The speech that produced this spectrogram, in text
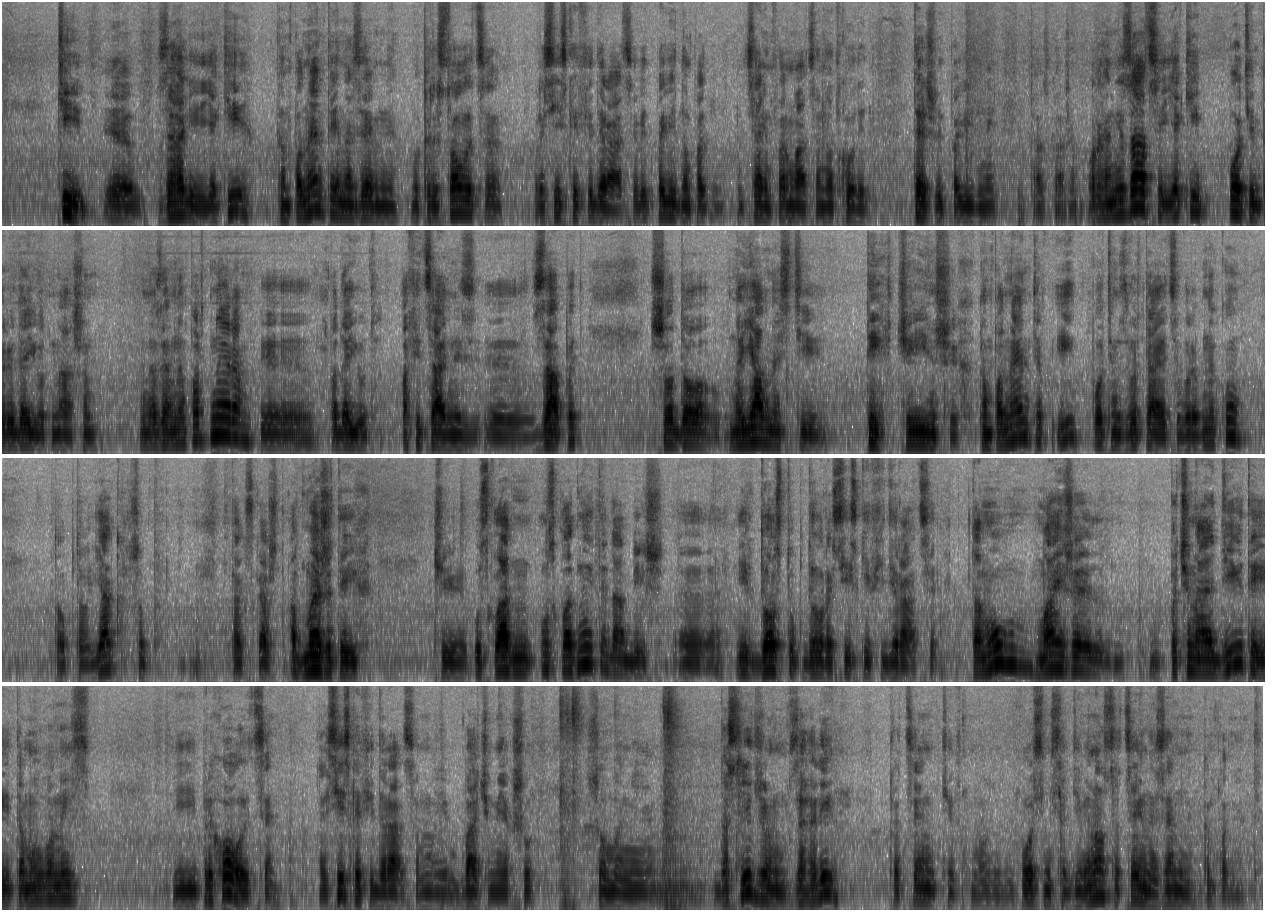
ті е, взагалі, які компоненти іноземні використовуються в Російській Федерації. Відповідно, ця інформація надходить теж відповідні так скажемо, організації, які потім передають нашим іноземним партнерам, е, подають офіційний е, запит щодо наявності тих чи інших компонентів, і потім звертаються виробнику, тобто як, щоб так скажуть, обмежити їх чи ускладнити да, більш е, їх доступ до Російської Федерації. Тому майже починає діяти, і тому вони і приховуються. Російська Федерація, ми бачимо, якщо що ми не досліджуємо, взагалі 80-90 це іноземні компоненти.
